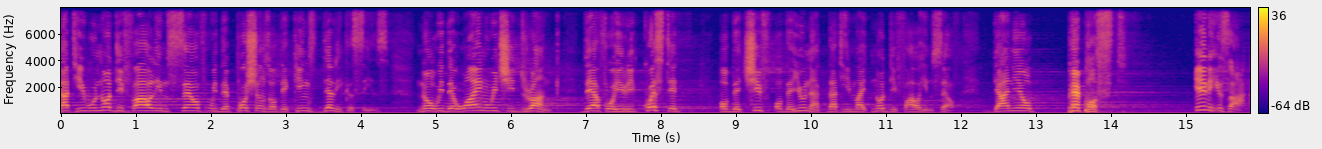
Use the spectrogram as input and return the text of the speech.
that he would not defile himself with the portions of the king's delicacies, nor with the wine which he drank Therefore, he requested of the chief of the eunuch that he might not defile himself. Daniel purposed in his heart.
